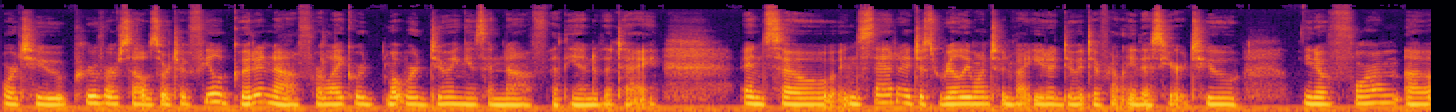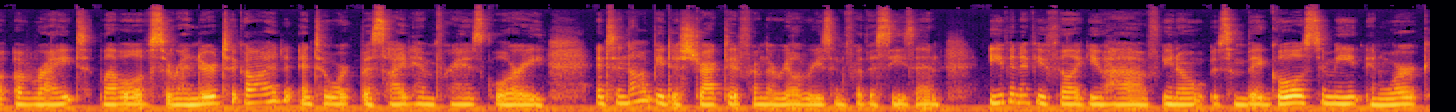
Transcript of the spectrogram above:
or to prove ourselves or to feel good enough or like we're, what we're doing is enough at the end of the day. And so instead, I just really want to invite you to do it differently this year to you know, form a, a right level of surrender to God and to work beside Him for His glory and to not be distracted from the real reason for the season. Even if you feel like you have, you know, some big goals to meet in work,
